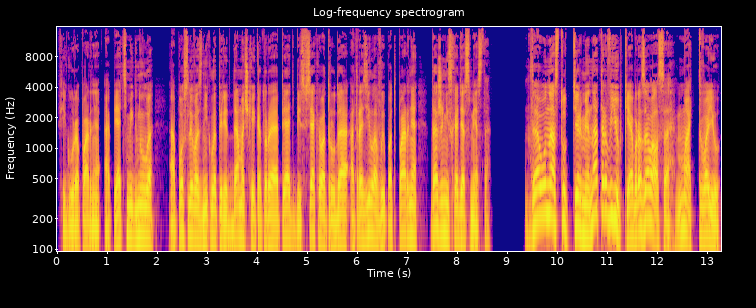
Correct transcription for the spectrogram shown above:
Фигура парня опять мигнула, а после возникла перед дамочкой, которая опять без всякого труда отразила выпад парня, даже не сходя с места. «Да у нас тут терминатор в юбке образовался, мать твою!»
